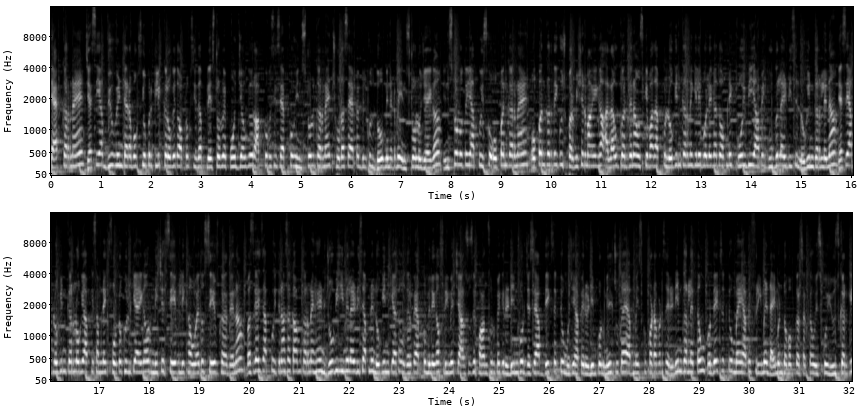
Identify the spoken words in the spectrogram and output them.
टैप करना है। जैसे आप व्यू इन टेराबॉक्स के ऊपर क्लिक करोगे तो आप लोग सीधा प्ले स्टोर पे पहुँच जाओगे और आपको बस इस ऐप को इंस्टॉल करना है। छोटा सा ऐप है, बिल्कुल दो मिनट में इंस्टॉल हो जाएगा। इंस्टॉल होते ही आपको इसको ओपन करना है। ओपन करते ही कुछ परमिशन मांगेगा अलाउ कर देना। उसके बाद आपको लॉगिन करने के लिए बोलेगा तो अपने कोई भी यहाँ पे गूगल आईडी से लॉगिन कर लेना। जैसे आप लॉगिन कर लोगे, आपके सामने एक फ़ोटो खुल के आएगा और नीचे सेव लिखा हुआ है तो सेव कर देना। बस गाइज़ आपको इतना सा काम करना है। जो भी ईमेल आईडी से आपने लॉगिन किया था, उधर पे आपको मिलेगा फ्री में 400 से 500 रुपए के रिडीम कोड जैसे आप देख सकते हो, मुझे यहाँ पे रिडीम कोड मिल चुका है। अब मैं इसको फटाफट से रिडीम कर लेता हूँ और देख सकते हो, मैं यहाँ पे फ्री में डायमंड टॉपअप कर सकता हूँ इसको यूज़ करके।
